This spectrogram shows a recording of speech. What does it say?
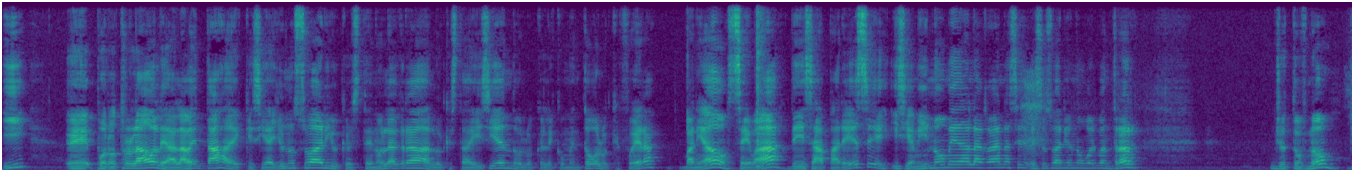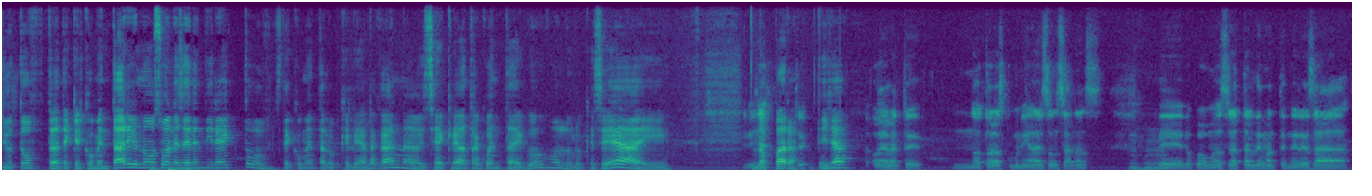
y eh, por otro lado le da la ventaja de que si hay un usuario que a usted no le agrada lo que está diciendo, lo que le comentó, lo que fuera, baneado, se va, desaparece y si a mí no me da la gana ese, ese usuario no vuelve a entrar. YouTube no. YouTube, tras de que el comentario no suele ser en directo, usted comenta lo que le da la gana, y se crea otra cuenta de Google o lo que sea, y, no para, y ya. Obviamente, no todas las comunidades son sanas, pero podemos tratar de mantener esa,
